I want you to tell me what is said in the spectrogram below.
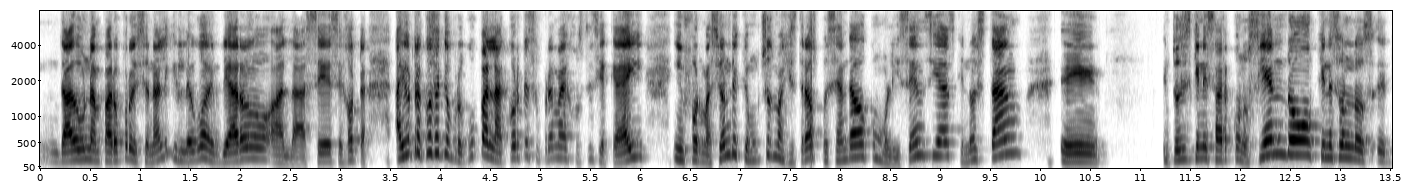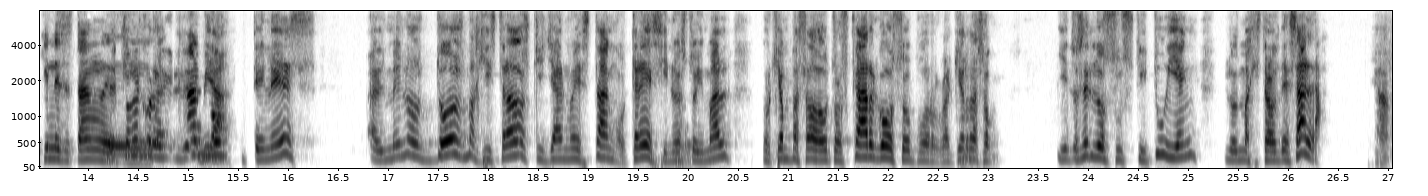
dado un amparo provisional y luego enviarlo a la CSJ. Hay otra cosa que preocupa en la Corte Suprema de Justicia, que hay información de que muchos magistrados pues se han dado como licencias, que no están. eh, entonces, ¿quiénes están reconociendo? ¿Quiénes son los, eh, quiénes están... Eh, mira, tenés al menos dos magistrados que ya no están, o tres, si no estoy mal, porque han pasado a otros cargos o por cualquier razón. Y entonces los sustituyen los magistrados de sala. Ah,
